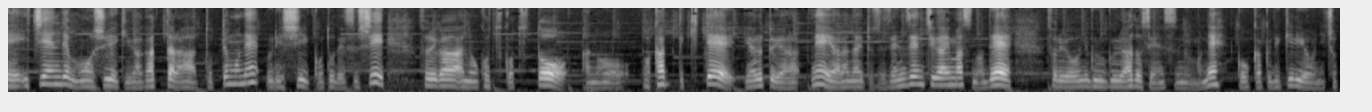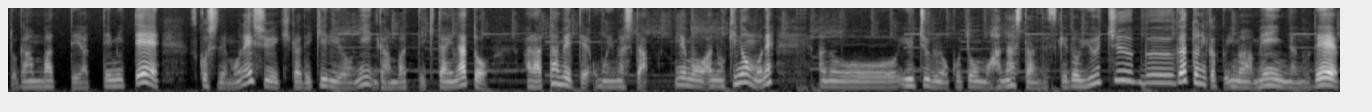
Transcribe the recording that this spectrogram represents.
え、1円でも収益が上がったらとってもね嬉しいことですしそれがあのコツコツとあの分かってきてやるとやら,、ね、やらないと全然違いますのでそれを、ね、Google アドセンスにもね合格できるようにちょっと頑張ってやってみて少しでもね収益化できるように頑張っていきたいなと思います改めて思いました。でもあの昨日もねあの YouTube のことも話したんですけど YouTube がとにかく今メインなので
